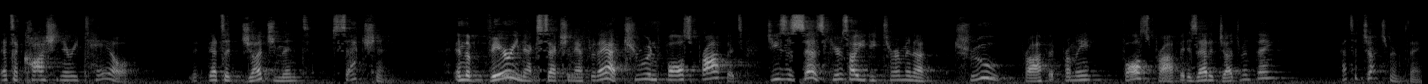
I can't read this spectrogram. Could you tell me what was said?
that's a cautionary tale. That's a judgment section. And the very next section after that, true and false prophets. Jesus says, here's how you determine a true prophet from a false prophet. Is that a judgment thing? That's a judgment thing.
